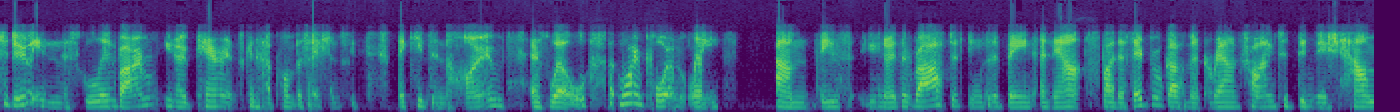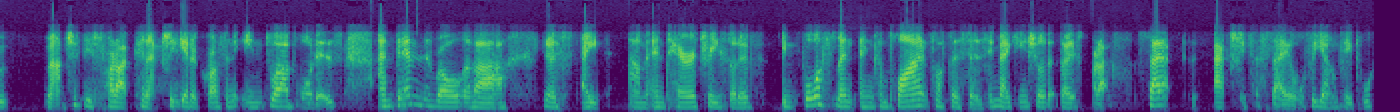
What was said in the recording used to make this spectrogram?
to do in the school environment. You know, parents can have conversations with their kids in the home as well. But more importantly, um, these, you know, the raft of things that have been announced by the federal government around trying to diminish how much of this product can actually get across and into our borders, and then the role of our, you know, state um, and territory sort of enforcement and compliance officers in making sure that those products actually for sale for young people,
